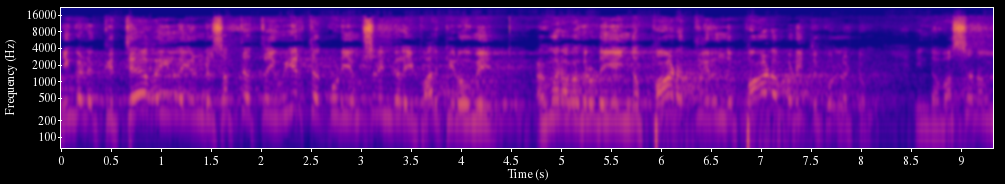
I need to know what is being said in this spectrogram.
எங்களுக்கு தேவையில்லை என்று சத்தத்தை உயர்த்தக்கூடிய முஸ்லிம்களை பார்க்கிறோமே. அமர் அவர்களுடைய இந்த பாடத்தில் இருந்து பாடம் படித்துக் கொள்ளட்டும். இந்த வசனம்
